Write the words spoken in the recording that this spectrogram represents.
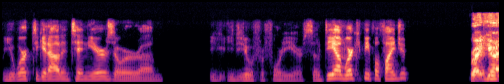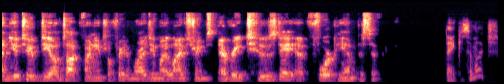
you work to get out in 10 years or um, you, you do it for 40 years. So Dion, where can people find you? Right here on YouTube, Dion Talk Financial Freedom, where I do my live streams every Tuesday at 4 p.m. Pacific. Thank you so much.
